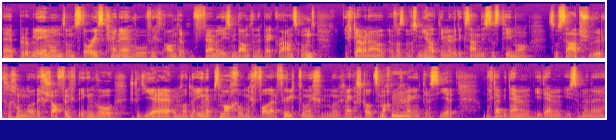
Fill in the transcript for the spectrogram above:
äh, Probleme und, und Stories kennen, wo vielleicht andere Families mit anderen Backgrounds und ich glaube auch, was, was wir halt immer wieder sehen, ist das Thema so Selbstverwirklichung. Oder? Ich arbeite vielleicht irgendwo, studiere und will noch irgendetwas machen, was mich voll erfüllt, wo mich, wo mich mega stolz macht, mhm. mich mega interessiert. Und ich glaube, in dem, in dem, in so einem,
